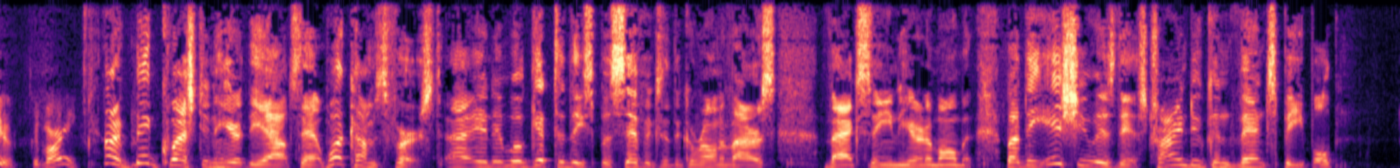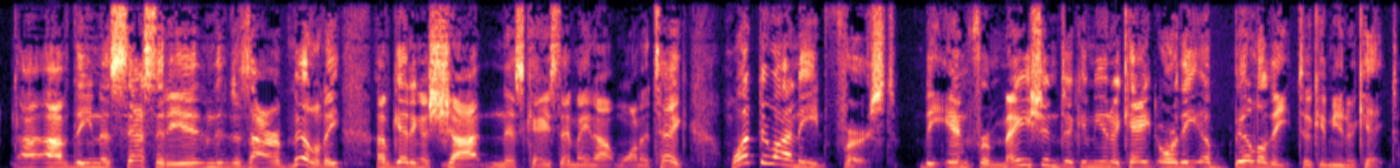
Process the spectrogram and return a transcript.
you. Good morning. All right, big question here at the outset. What comes first? Uh, and we'll get to the specifics of the coronavirus vaccine here in a moment. But the issue is this trying to convince people uh, of the necessity and the desirability of getting a shot. In this case, they may not want to take. What do I need first? The information to communicate or the ability to communicate?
